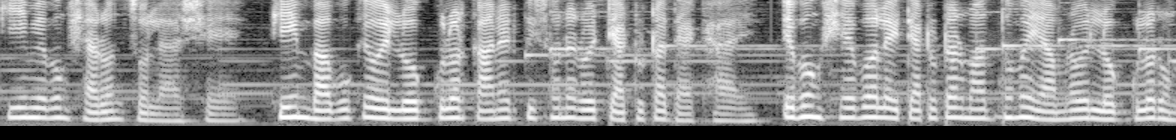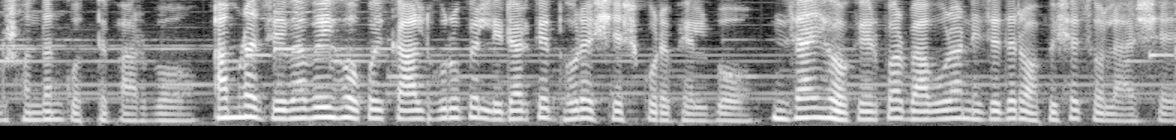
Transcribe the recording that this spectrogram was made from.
কিম এবং শ্যারন চলে আসে। কিম বাবুকে ওই লোকগুলোর কানের পিছনের ওই ট্যাটুটা দেখায়। এবং সে বলে, এই ট্যাটুটার মাধ্যমেই আমরা ওই লোকগুলোর অনুসন্ধান করতে পারব। আমরা যেভাবেই হোক ওই কাল্ট গ্রুপের লিডারকে ধরে শেষ করে ফেলব। যাই হোক, এরপর বাবুরা নিজেদের অফিসে চলে আসে।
